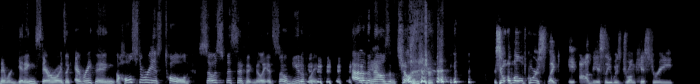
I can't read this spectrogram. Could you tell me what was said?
they were getting steroids, like everything. The whole story is told so specific, Billy. It's so beautifully out of the mouths of children. So, well, of course, like it obviously was drunk history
